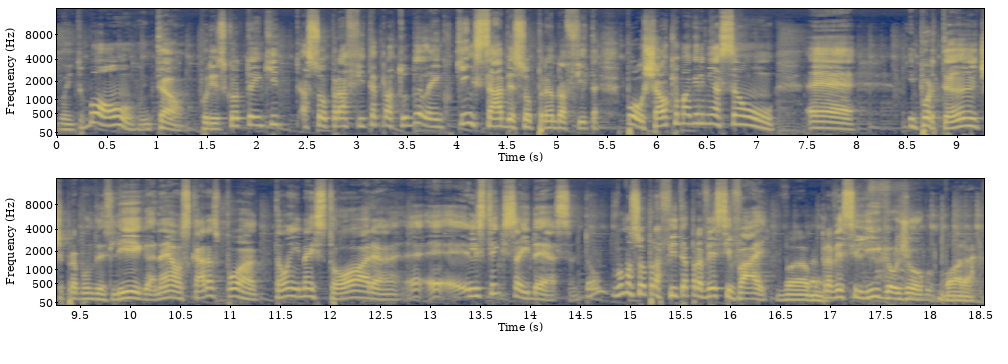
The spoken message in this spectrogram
Muito bom. Então, por isso que eu tenho que assoprar a fita pra todo elenco. Quem sabe assoprando a fita. Pô, o Schalke é uma agremiação é, importante pra Bundesliga, né? Os caras, porra, estão aí na história. É- é- eles têm que sair dessa. Então, vamos assoprar a fita pra ver se vai. Vamos. Pra ver se liga o jogo. Bora.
